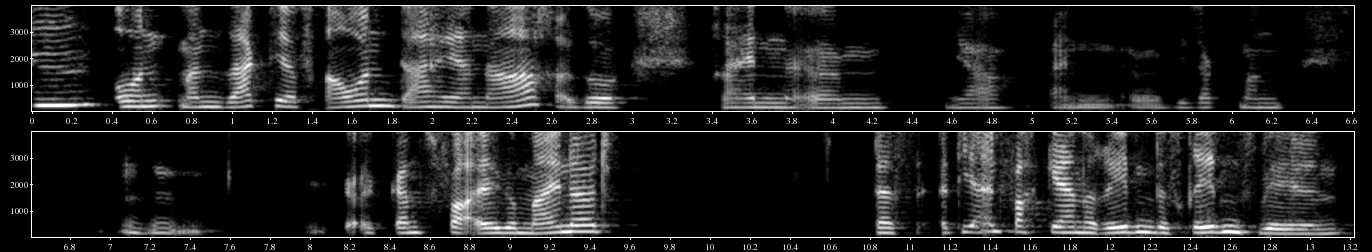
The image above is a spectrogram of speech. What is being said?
Mhm. Und man sagt ja Frauen daher nach, also rein, ähm, ja, rein, äh, wie sagt man, ganz verallgemeinert, dass die einfach gerne reden des Redens wählen.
